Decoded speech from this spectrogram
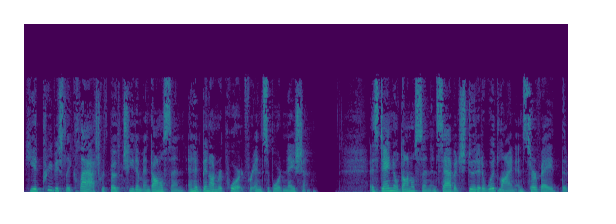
He had previously clashed with both Cheatham and Donelson and had been on report for insubordination. As Daniel Donelson and Savage stood at a wood line and surveyed the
